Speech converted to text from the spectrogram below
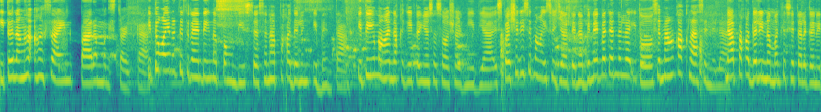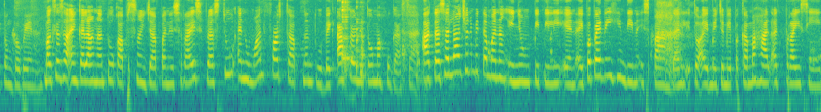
ito na nga ang sign para mag-start ka. Ito nga yung nagtitrending na pang business na napakadaling ibenta. Ito yung mga nakikita nyo sa social media, especially sa mga estudyante na binibenta nila ito sa mga kaklase nila. Napakadali naman kasi talaga nitong gawin. Magsasain ka lang ng 2 cups ng Japanese rice plus 2 and 1 4 cup ng tubig after nito mahugasan. At uh, sa luncheon meat naman ng inyong pipiliin ay pwedeng hindi na spam dahil ito ay medyo may pagkamahal at pricey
